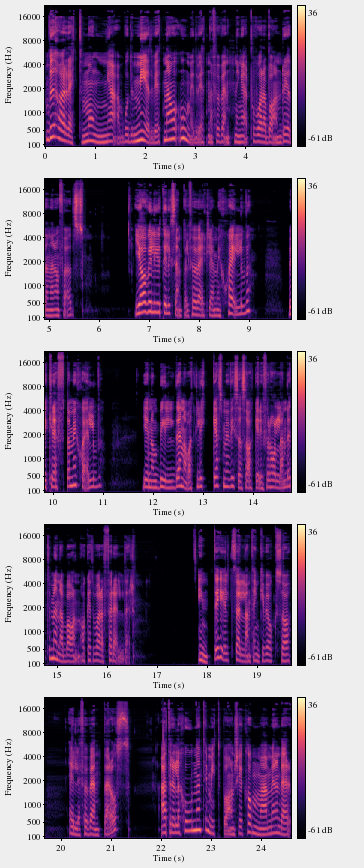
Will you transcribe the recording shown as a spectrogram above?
Vi har rätt många, både medvetna och omedvetna förväntningar på våra barn redan när de föds. Jag vill ju till exempel förverkliga mig själv bekräfta mig själv genom bilden av att lyckas med vissa saker i förhållande till mina barn och att vara förälder. Inte helt sällan tänker vi också, eller förväntar oss, att relationen till mitt barn ska komma med den där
